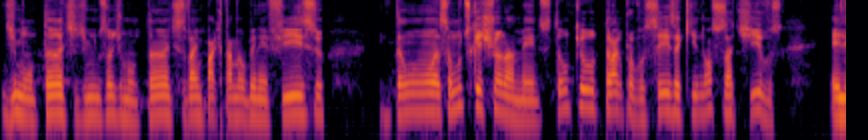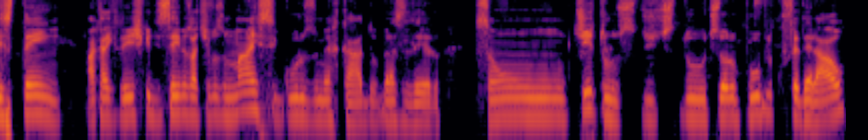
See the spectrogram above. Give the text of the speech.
de montante, diminuição de montantes, vai impactar meu benefício. Então, são muitos questionamentos. Então, o que eu trago para vocês é que nossos ativos, eles têm a característica de serem os ativos mais seguros do mercado brasileiro. São títulos de, do Tesouro Público Federal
